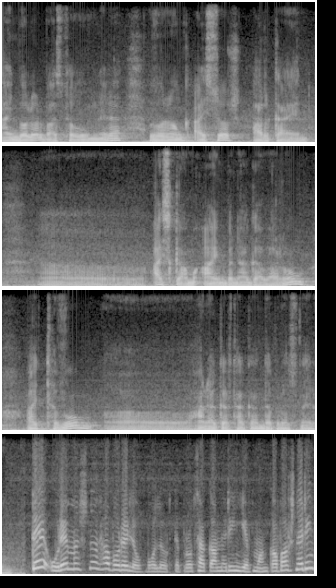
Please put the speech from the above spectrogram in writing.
այն բոլոր բացթողումները, որոնք այսօր արկա են այս կամ այն բնակավարում, այդ թվում հանրակրթական դպրոցներում Դե ուրեմն շնորհավորելով բոլոր դպրոցականներին եւ մանկավարժներին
